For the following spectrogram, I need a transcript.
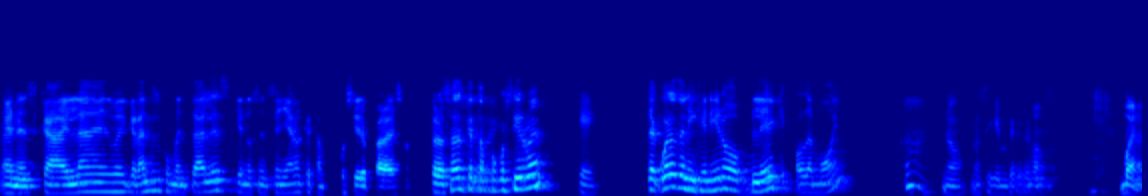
en Skyline, güey, grandes documentales que nos enseñaron que tampoco sirve para eso. Pero ¿sabes qué tampoco sirve? ¿Qué? ¿Te acuerdas del ingeniero Blake Lemoyne? No, no sé quién verga Bueno,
